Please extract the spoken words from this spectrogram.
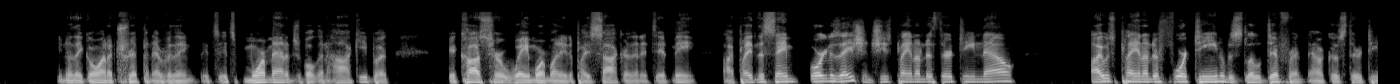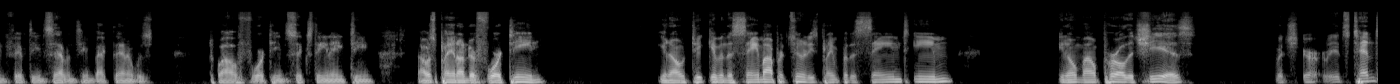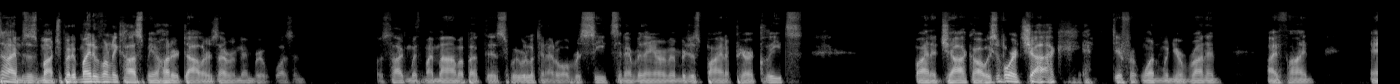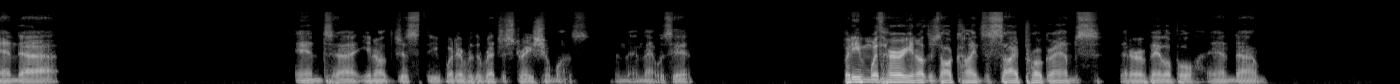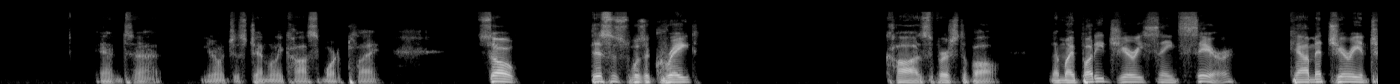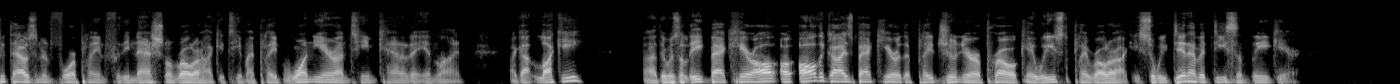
you know, they go on a trip and everything. It's it's more manageable than hockey, but it costs her way more money to play soccer than it did me. I played in the same organization. She's playing under 13 now. I was playing under 14. It was a little different. Now it goes 13, 15, 17. Back then it was 12, 14, 16, 18. I was playing under 14, you know, given the same opportunities, playing for the same team, you know, Mount Pearl that she is, which er, it's 10 times as much, but it might have only cost me $100. I remember it wasn't. I was talking with my mom about this. We were looking at all receipts and everything. I remember just buying a pair of cleats, buying a jock. I always wore a jock, a different one when you're running, I find. And, uh, and, uh, you know, just the, whatever the registration was. And, and that was it. But even with her, you know, there's all kinds of side programs that are available. And, um, and, uh, you know, it just generally costs more to play. So, this is, was a great cause, first of all. Now, my buddy Jerry St. Cyr, okay, I met Jerry in 2004 playing for the national roller hockey team. I played one year on Team Canada inline. I got lucky. Uh, there was a league back here. All all- all the guys back here that played junior or pro. Okay, we used to play roller hockey, so we did have a decent league here.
